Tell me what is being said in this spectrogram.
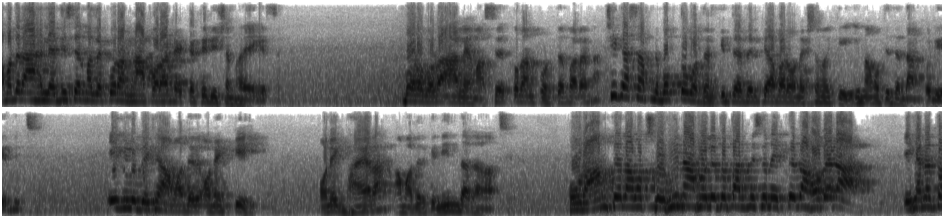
আমাদের আহলে হাদিসের মাঝে কোরআন না পড়াটা একটা ট্রেডিশন হয়ে গেছে। বড় বড় আলেম আছে, কোরআন পড়তে পারে না। ঠিক আছে, আপনি বক্তব্য দেন, কিন্তু এদেরকে আবার অনেক সময় কি ইমামতিতে দান করিয়ে দিচ্ছে। এগুলো দেখে আমাদের অনেক কি? অনেক ভাইয়েরা আমাদেরকে নিন্দা জানাচ্ছে। কোরআন তেলাওয়াত সহি না হলে তো তার পিছনে ইক্তেদা হবে না। এখানে তো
